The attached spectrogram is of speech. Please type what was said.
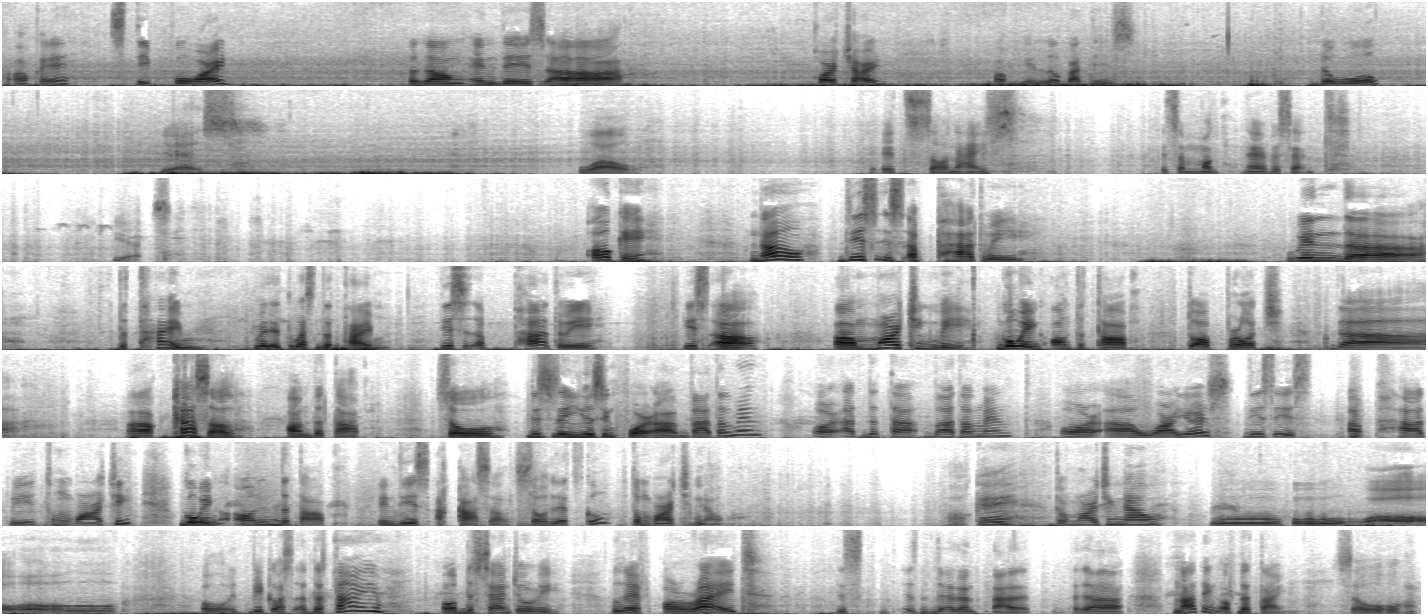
Okay step forward. Along in this uh, courtyard okay oh, look at this. The wall. Yes. Wow. It's so nice. It's a magnificent. Yes. Okay. Now this is a pathway when the the time when it was the time this is a pathway. Is a, a marching way going on the top to approach the uh, castle on the top. So this is using for a battlement or at the top battlement or uh, warriors. This is a pathway to marching going on the top in this uh, castle. So let's go to marching now. Okay to marching now. Ooh, whoa. Oh, because at the time of the century left or right this is not, uh, nothing of the time. So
